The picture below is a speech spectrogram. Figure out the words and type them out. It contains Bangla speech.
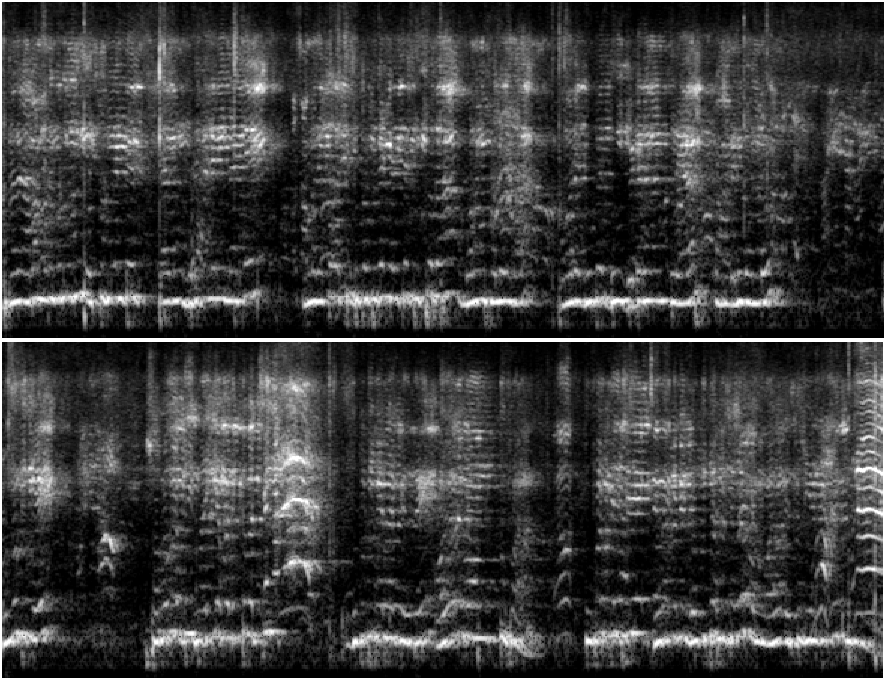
আপনাদের আবার মনে করি স্টুডিয়ান্টের এবং হুরাকেনের এই ম্যাচে আমরা দেখতে পাচ্ছি দুটো টিমে খেলছে চিত্রদা বনাম সজলদা আমাদের গ্রুপের দুই ভেটারান প্লেয়ার টম বেরিদণ্ড অন্যদিকে সহজার দুই ভাইকে আমরা দেখতে পাচ্ছি। দুটো টিমের হয়ে খেলতে, অয়ন এবং তুফান। তুফান খেলছে গোলকিপার হিসেবে এবং অয়ন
